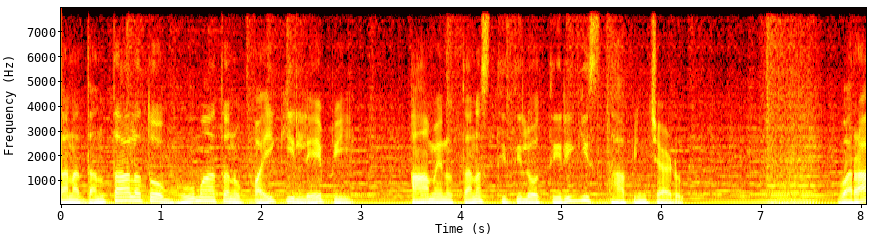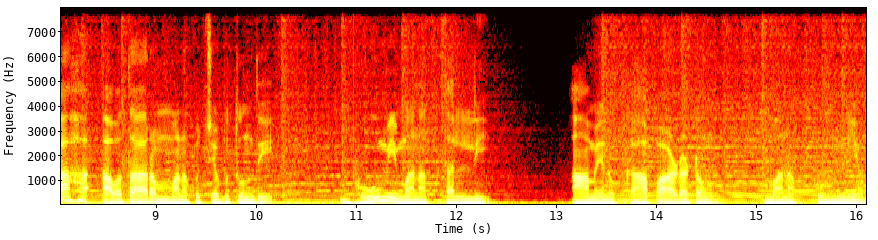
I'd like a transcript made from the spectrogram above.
తన దంతాలతో భూమాతను పైకి లేపి ఆమెను తన స్థితిలో తిరిగి స్థాపించాడు. వరాహ అవతారం మనకు చెబుతుంది భూమి మన తల్లి ఆమెను కాపాడటం మన పుణ్యం.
